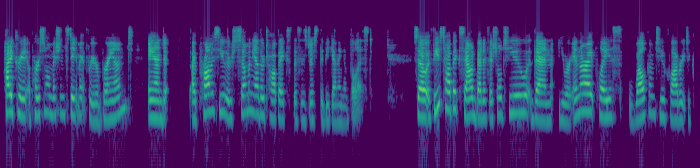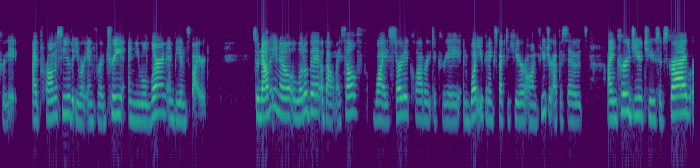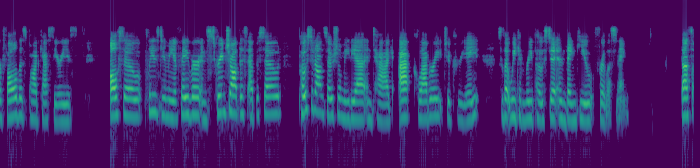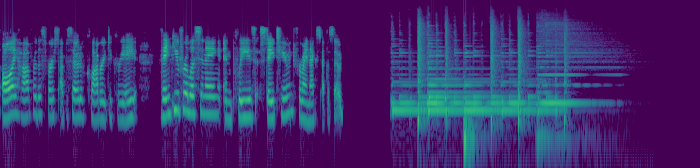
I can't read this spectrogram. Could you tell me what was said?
how to create a personal mission statement for your brand, and I promise you there's so many other topics. This is just the beginning of the list. So, if these topics sound beneficial to you, then you are in the right place. Welcome to Collaborate to Create. I promise you that you are in for a treat and you will learn and be inspired. So now that you know a little bit about myself, why I started Collaborate to Create, and what you can expect to hear on future episodes, I encourage you to subscribe or follow this podcast series. Also, please do me a favor and screenshot this episode, post it on social media, and tag at Collaborate to Create so that we can repost it and thank you for listening. That's all I have for this first episode of Collaborate to Create. Thank you for listening, and please stay tuned for my next episode. Música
